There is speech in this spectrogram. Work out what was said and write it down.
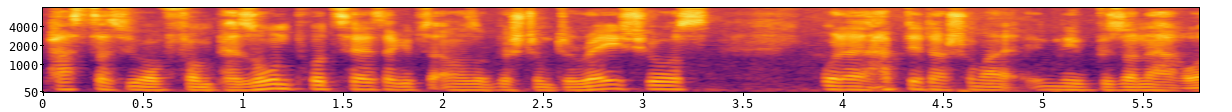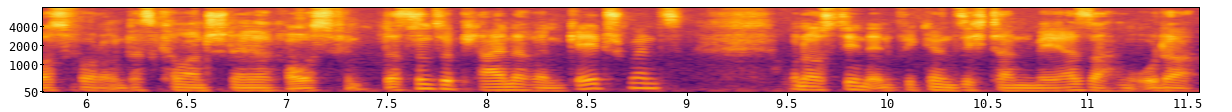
passt das überhaupt vom Personenprozess? Da gibt es einfach so bestimmte Ratios. Oder habt ihr da schon mal eine besondere Herausforderung? Das kann man schnell rausfinden. Das sind so kleinere Engagements und aus denen entwickeln sich dann mehr Sachen. Oder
